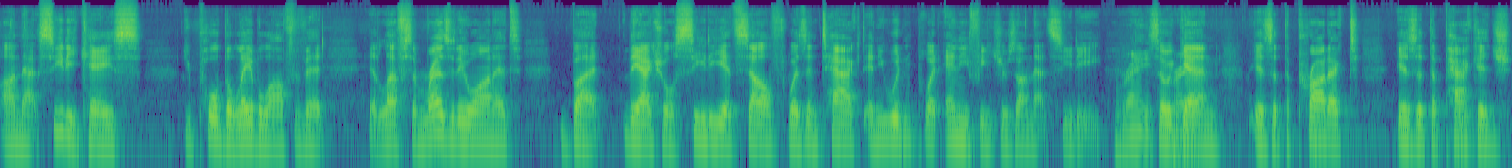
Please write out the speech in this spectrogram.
on that CD case. You pulled the label off of it, it left some residue on it, but the actual CD itself was intact, and you wouldn't put any features on that CD. Right, So right. again, is it the product? Is it the package?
